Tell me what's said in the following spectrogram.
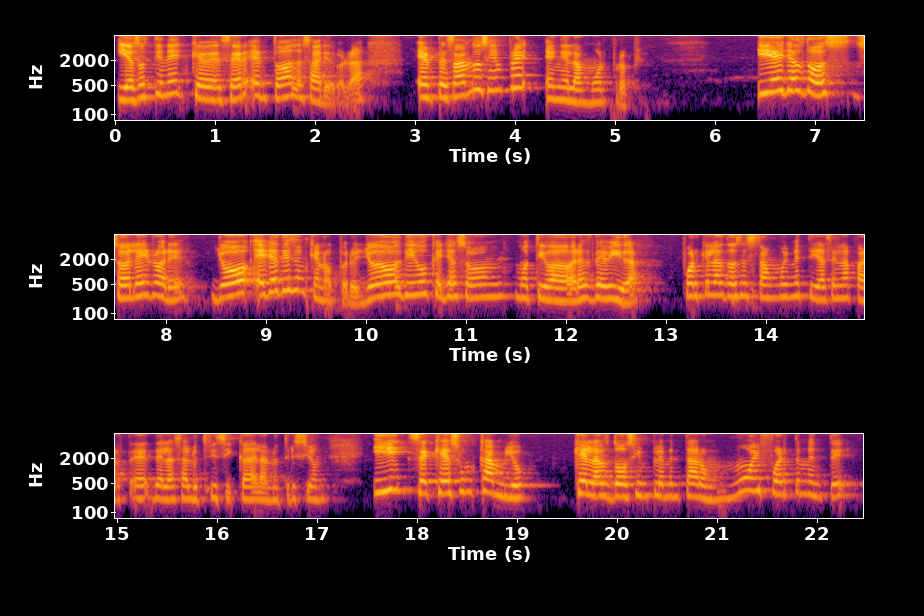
y eso tiene que ser en todas las áreas, ¿verdad? Empezando siempre en el amor propio. Y ellas dos, Sole y Rore, yo, ellas dicen que no, pero yo digo que ellas son motivadoras de vida, porque las dos están muy metidas en la parte de la salud física, de la nutrición. Y sé que es un cambio que las dos implementaron muy fuertemente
